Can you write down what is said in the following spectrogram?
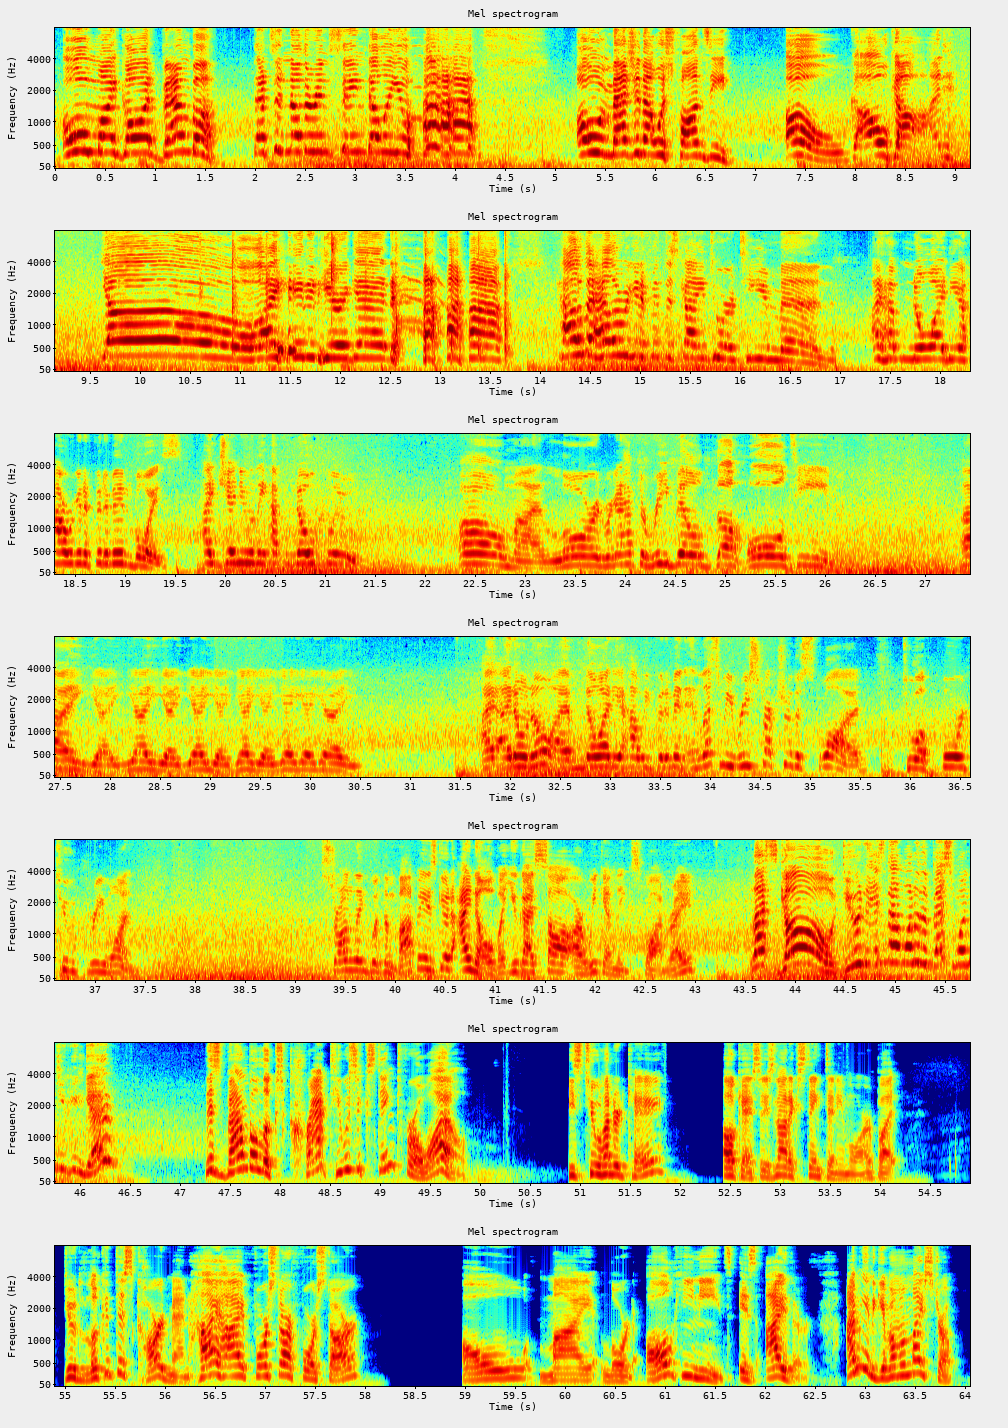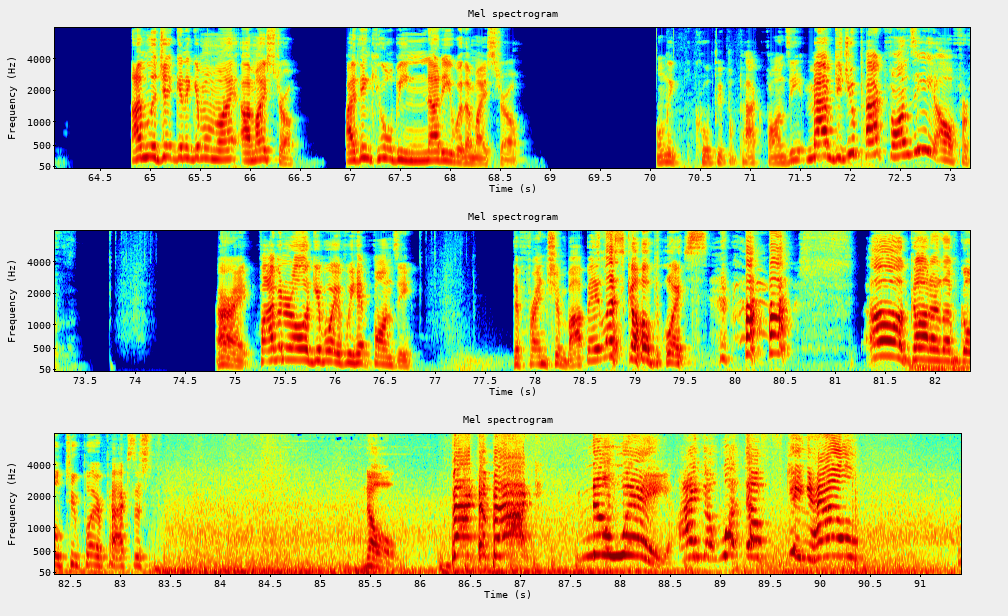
Oh my god, Bamba! That's another insane W! oh, imagine that was Fonzie. Oh, oh god. Yo! I hate it here again! how the hell are we gonna fit this guy into our team, man? I have no idea how we're gonna fit him in, boys. I genuinely have no clue. Oh my lord, we're gonna have to rebuild the whole team. Ay, ay, ay, ay, ay, ay, ay, ay, ay, ay. I, I don't know. I have no idea how we fit him in. Unless we restructure the squad to a 4-2-3-1. Strong link with Mbappe is good. I know, but you guys saw our weekend league squad, right? Let's go, dude. Isn't that one of the best ones you can get? This Bamba looks cracked. He was extinct for a while. He's 200k? Okay, so he's not extinct anymore, but... Dude, look at this card, man. High, high, four star, four star. Oh my lord. All he needs is either... I'm going to give him a Maestro. I'm legit going to give him a, a Maestro. I think he will be nutty with a Maestro. Only cool people pack Fonzie. Mav, did you pack Fonzie? Oh, for... All right, $500 giveaway if we hit Fonzie. The French Mbappe. Let's go, boys. oh, God, I love gold two-player packs. There's... No. Back to back! No way! I got... What the fucking hell?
